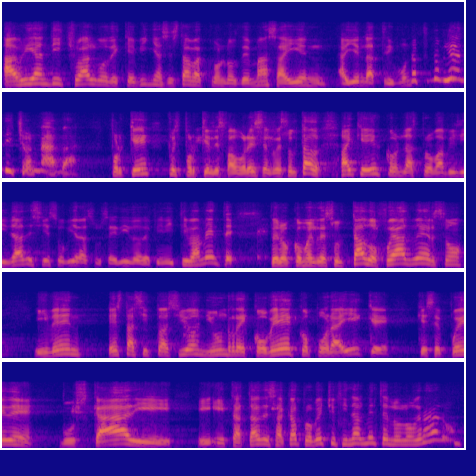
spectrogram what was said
habrían dicho algo de que Viñas estaba con los demás ahí en, ahí en la tribuna, pues no hubieran dicho nada. ¿Por qué? Pues porque les favorece el resultado. Hay que ir con las probabilidades si eso hubiera sucedido definitivamente. Pero como el resultado fue adverso y ven esta situación y un recoveco por ahí que, que se puede buscar y, y, tratar de sacar provecho y finalmente lo lograron.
